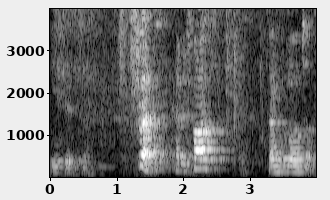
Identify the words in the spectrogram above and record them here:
einsetzen. Gut, habt Spaß. Danke für den Schatz.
